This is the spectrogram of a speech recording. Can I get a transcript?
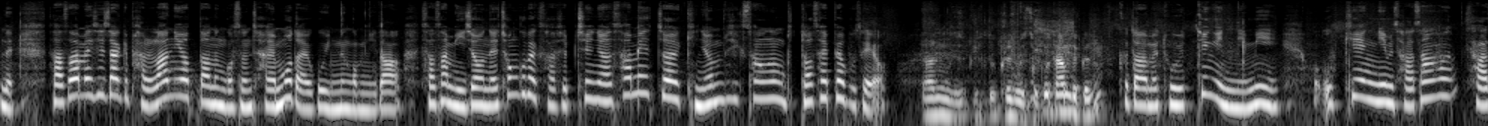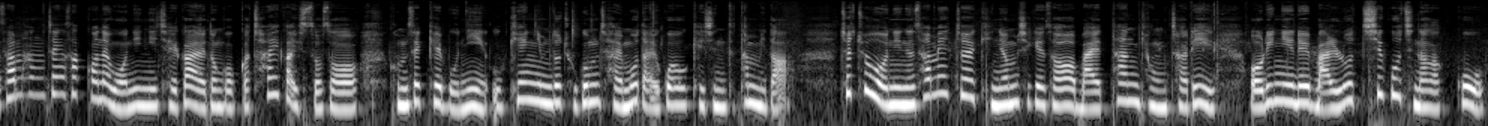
결코 4.3의 시작이 반란이었다는 것은 잘못 알고 있는 겁니다. 4.3 이전에 1947년 3.1절 기념식 상황부터 살펴보세요. 라는 글도 있었고 다음 댓글도 그 다음에 돌팅이님이 우키행님 4.3 항쟁 사건의 원인이 제가 알던 것과 차이가 있어서 검색해보니 우키행님도 조금 잘못 알고 계신 듯합니다. 최초 원인은 3.1절 기념식에서 말탄 경찰이 어린이를 말로 치고 지나갔고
